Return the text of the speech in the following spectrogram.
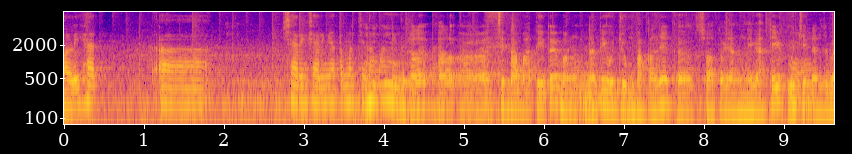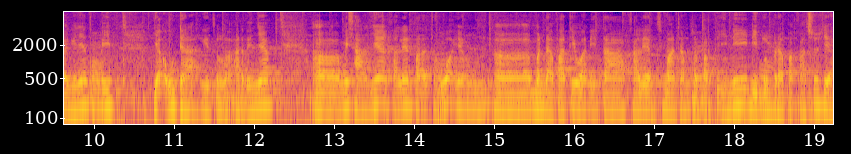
melihat eh, sharing-sharingnya teman cinta mati Mm-mm, itu kalau uh, cinta mati itu emang nanti ujung pangkalnya ke sesuatu yang negatif, bucin dan sebagainya. Tapi ya udah gitu loh. Artinya uh, misalnya kalian para cowok yang uh, mendapati wanita kalian semacam seperti ini di Iya. beberapa kasus ya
